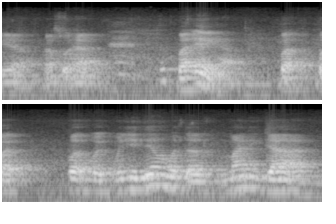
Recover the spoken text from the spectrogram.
yeah, that's what happened. But anyhow, but but but when you're dealing with the mighty God,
